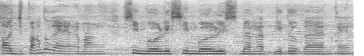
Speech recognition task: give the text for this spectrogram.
kalau Jepang tuh kayak emang simbolis simbolis banget gitu kan kayak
